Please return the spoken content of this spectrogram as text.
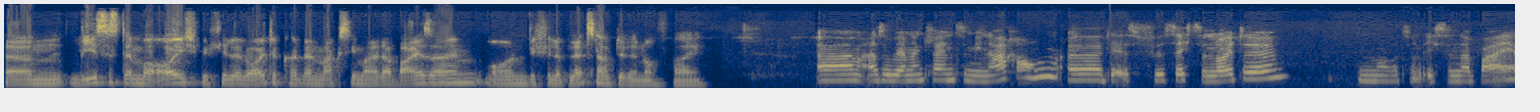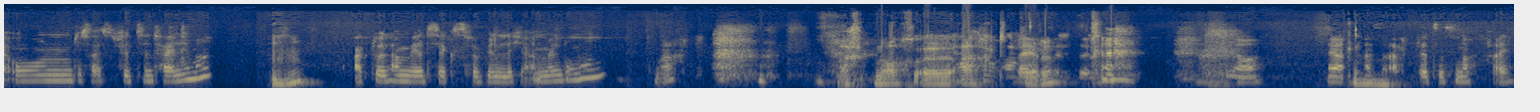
Ähm, wie ist es denn bei euch? Wie viele Leute können denn maximal dabei sein und wie viele Plätze habt ihr denn noch frei? Ähm, also wir haben einen kleinen Seminarraum, äh, der ist für 16 Leute. Moritz und ich sind dabei und das heißt 14 Teilnehmer. Mhm. Aktuell haben wir jetzt sechs verbindliche Anmeldungen gemacht. Acht noch, äh, ja, acht, oder? genau. Ja, genau. also acht Plätze sind noch frei.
